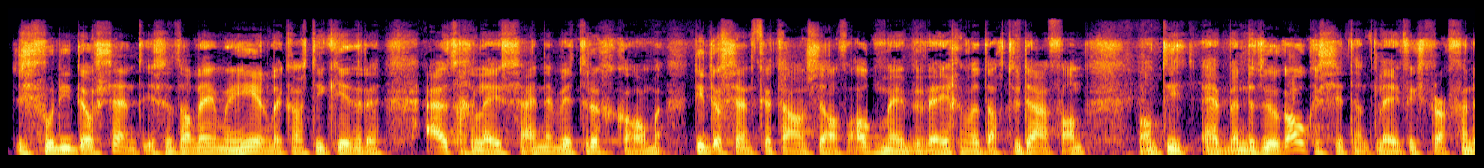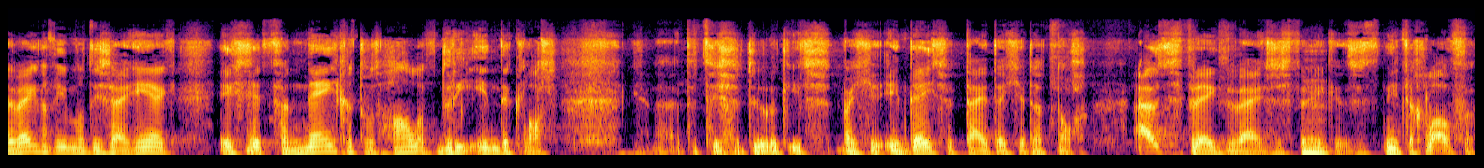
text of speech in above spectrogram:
Dus voor die docent is het alleen maar heerlijk als die kinderen uitgeleefd zijn en weer terugkomen. Die docent kan trouwens zelf ook mee bewegen. Wat dacht u daarvan? Want die hebben natuurlijk ook een zittend leven. Ik sprak van de week nog iemand die zei: Erik, ik zit van negen tot half drie in de klas. Ja, nou, dat is natuurlijk iets wat je in deze tijd dat je dat nog uitspreekt, bij wijze van spreken. Dus het is niet te geloven.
